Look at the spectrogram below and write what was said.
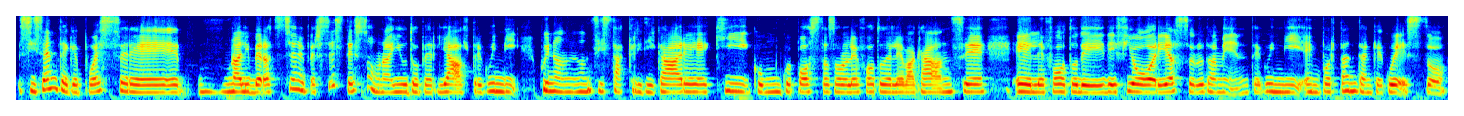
si sente che può essere una liberazione per se stesso, un aiuto per gli altri. Quindi qui non, non si sta a criticare chi comunque posta solo le foto delle vacanze e le foto dei, dei fiori, assolutamente. Quindi è importante importante anche questo,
